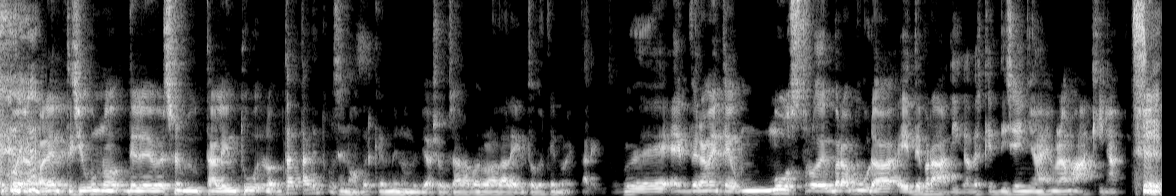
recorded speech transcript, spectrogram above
E poi, tra parentesi, uno delle persone più talentuose, talentuose no, perché a me non mi piace usare la parola talento, perché non è talento è veramente un mostro di bravura e di pratica perché disegna è una macchina. Sì,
